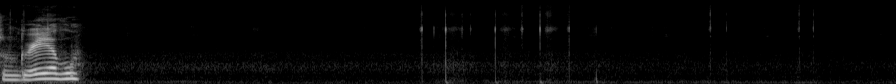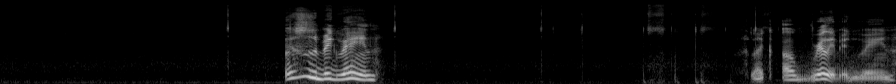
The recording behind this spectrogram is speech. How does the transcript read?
Some gravel. This is a big vein. Like a really big vein.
